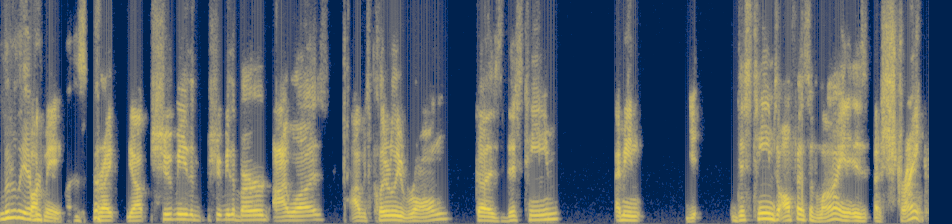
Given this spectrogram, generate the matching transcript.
Literally fuck me, right? Yep. Shoot me the shoot me the bird. I was I was clearly wrong because this team, I mean, this team's offensive line is a strength.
